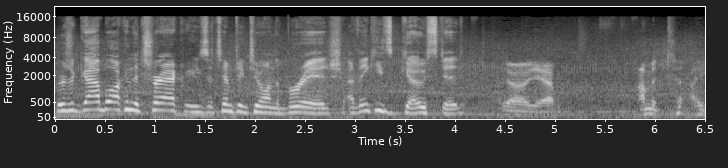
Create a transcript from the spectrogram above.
There's a guy blocking the track. He's attempting to on the bridge. I think he's ghosted. Oh yeah, I'm a t- I,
